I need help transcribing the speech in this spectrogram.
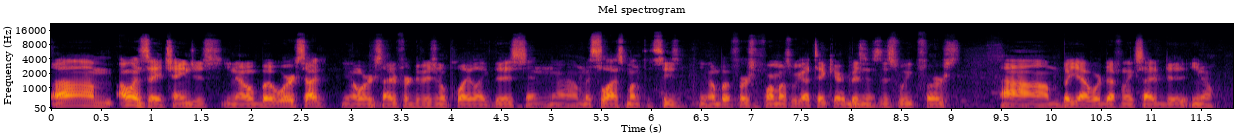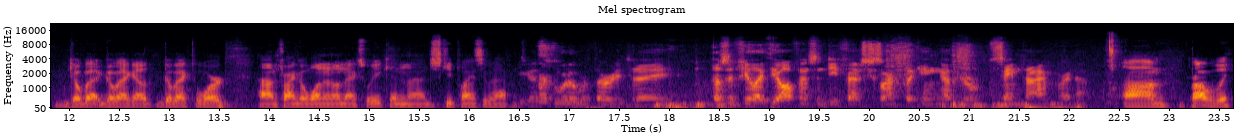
Um, I wouldn't say it changes, you know, but we're excited. You know, we're excited for divisional play like this, and um, it's the last month of the season, you know. But first and foremost, we got to take care of business this week first. Um, but yeah, we're definitely excited to, you know, go back, go back out, go back to work, um, try and go one and zero next week, and uh, just keep playing, see what happens. You guys scored over 30 today. Does it feel like the offense and defense just aren't clicking at the same time right now? Um, probably.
